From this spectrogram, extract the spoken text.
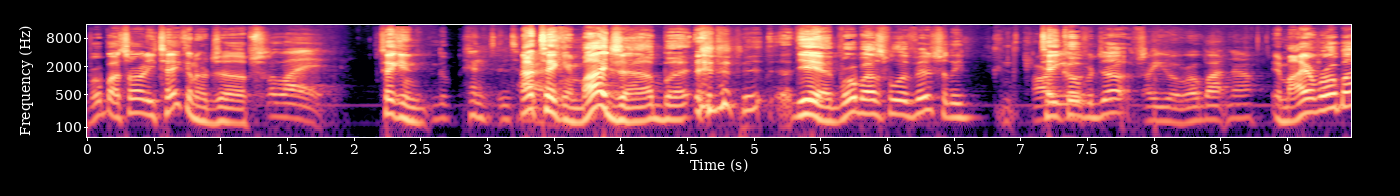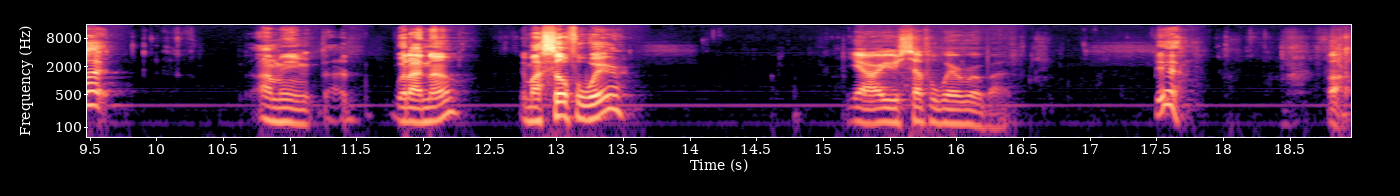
Robots already taking our jobs. But like, Taking con- not taking my job, but yeah, robots will eventually Are take you- over jobs. Are you a robot now? Am I a robot? I mean, would I know? Am I self aware? Yeah. Are you a self-aware robot? Yeah. Fuck.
